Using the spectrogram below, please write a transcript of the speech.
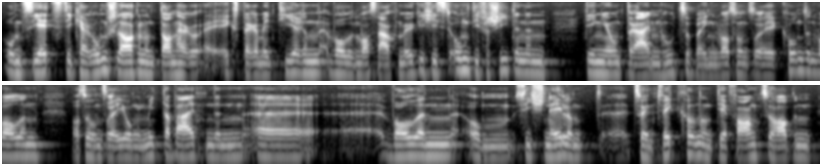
uns jetzt herumschlagen und dann experimentieren wollen, was auch möglich ist, um die verschiedenen Dinge unter einen Hut zu bringen, was unsere Kunden wollen, was unsere jungen Mitarbeitenden äh, wollen, um sich schnell und, äh, zu entwickeln und die Erfahrung zu haben,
